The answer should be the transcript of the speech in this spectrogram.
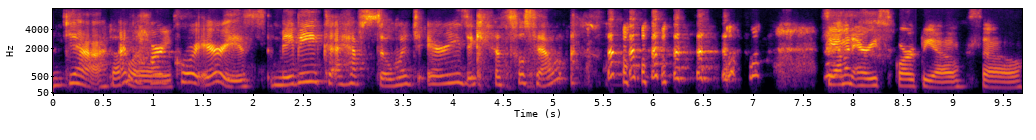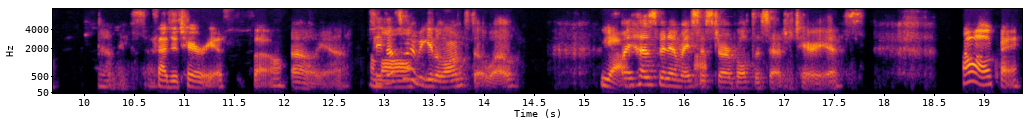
yeah, Double I'm Aries. hardcore Aries. Maybe I have so much Aries it cancels out. See, I'm an Aries Scorpio, so that makes sense. Sagittarius. So oh yeah. See, I'm that's all... why we get along so well. Yeah. My husband and my sister are both a Sagittarius. Oh, okay.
